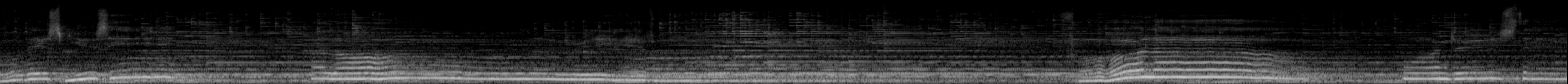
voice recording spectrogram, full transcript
Oh, there's music along the river. For love wanders there.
